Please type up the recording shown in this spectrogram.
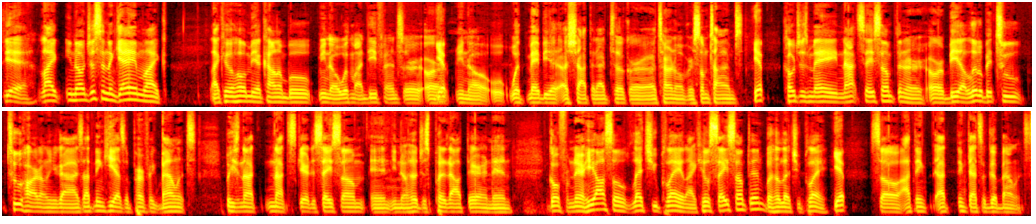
Yeah, like you know, just in the game, like like he'll hold me accountable, you know, with my defense or or Yep. you know, with maybe a, a shot that I took or a turnover. Sometimes Yep. coaches may not say something or or be a little bit too too hard on you guys. I think he has a perfect balance, but he's not not scared to say some, and you know he'll just put it out there and then go from there. He also lets you play. Like he'll say something, but he'll let you play. Yep. So I think I think that's a good balance.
